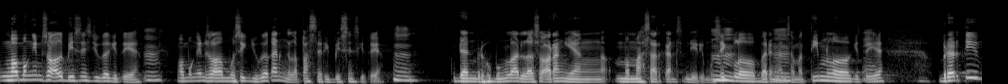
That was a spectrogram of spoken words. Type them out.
ngomongin soal bisnis juga gitu ya. Hmm. Ngomongin soal musik juga kan ngelepas dari bisnis gitu ya. Dan berhubung lo adalah seorang yang memasarkan sendiri musik Hmm. lo barengan sama tim lo gitu Iya. ya. Berarti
